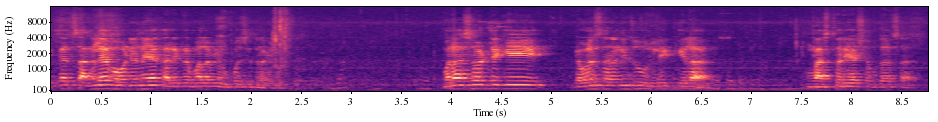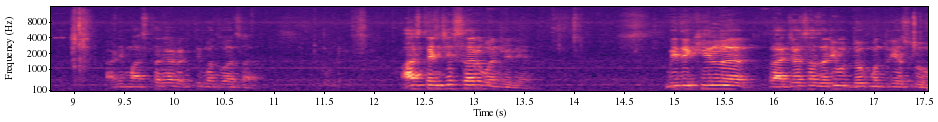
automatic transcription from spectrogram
एका चांगल्या भावनेनं या कार्यक्रमाला मी उपस्थित राहिलो मला असं वाटतं की डवळ सरांनी जो उल्लेख केला मास्तर या शब्दाचा आणि मास्तर या व्यक्तिमत्वाचा आज त्यांचे सर बनलेले आहेत. मी देखील राज्याचा जरी उद्योगमंत्री असलो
